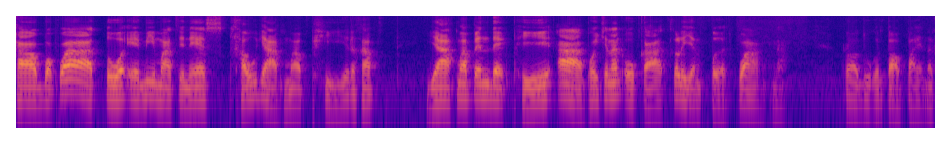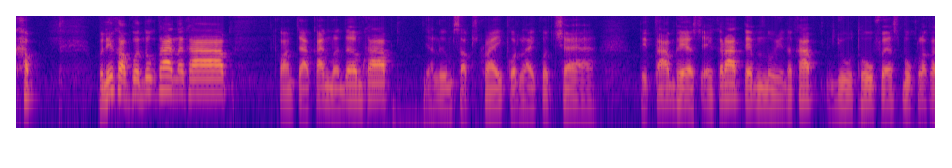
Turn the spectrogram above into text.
ข่าวบอกว่าตัวเอมี่มาร์ติเนสเขาอยากมาผีนะครับ อยากมาเป็นเด็กผีอ่าเพราะฉะนั้นโอกาสก็เลยยังเปิดกว้างนะรอดูกันต่อไปนะครับ วันนี้ขอบคุณทุกท่านนะครับ ก่อนจากกันเหมือนเดิมครับ อย่าลืม subscribe กดไลค์กดแชร์ติดตามเพจเอกราชเต็มหนุ่ยนะครับ YouTube Facebook แล้วก็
